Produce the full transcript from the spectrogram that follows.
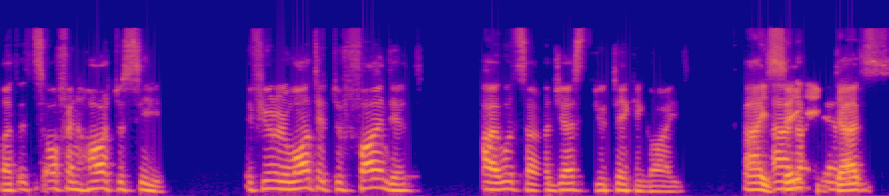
but it's often hard to see. If you really wanted to find it, I would suggest you take a guide. I see. That's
